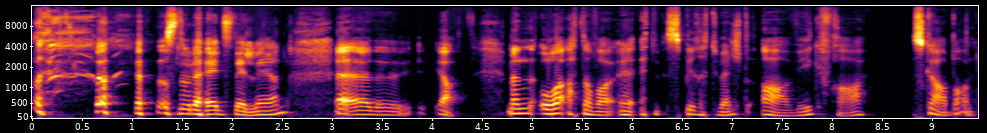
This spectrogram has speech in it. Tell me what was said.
Nå sto det helt stille igjen. ja. Men òg at det var et spirituelt avvik fra skaperen,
